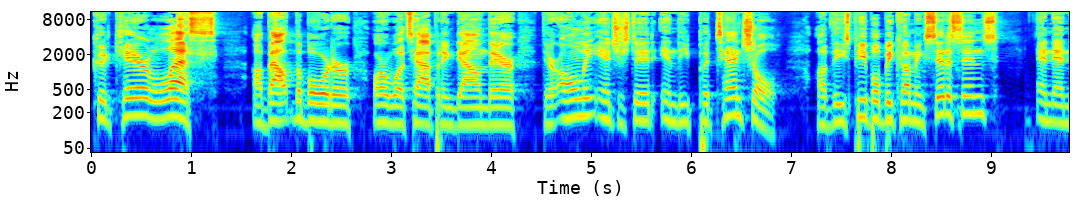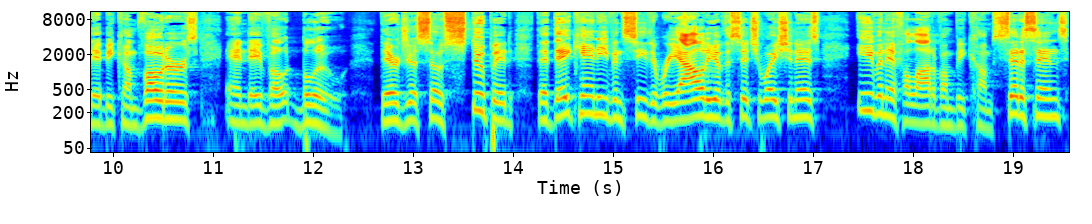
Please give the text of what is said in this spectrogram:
could care less about the border or what's happening down there. They're only interested in the potential of these people becoming citizens, and then they become voters and they vote blue. They're just so stupid that they can't even see the reality of the situation is. Even if a lot of them become citizens,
